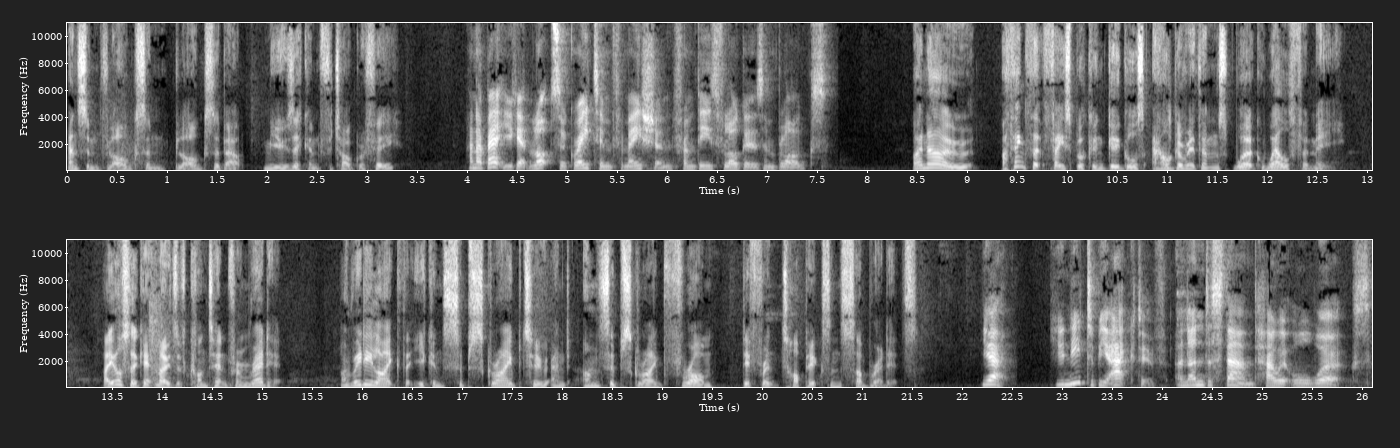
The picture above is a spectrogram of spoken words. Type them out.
and some vlogs and blogs about music and photography. And I bet you get lots of great information from these vloggers and blogs. I know. I think that Facebook and Google's algorithms work well for me. I also get loads of content from Reddit. I really like that you can subscribe to and unsubscribe from different topics and subreddits. Yeah, you need to be active and understand how it all works.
